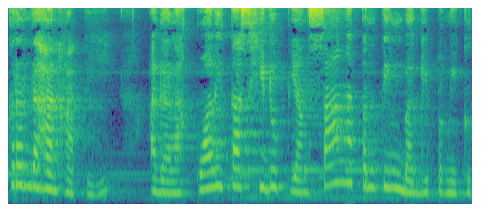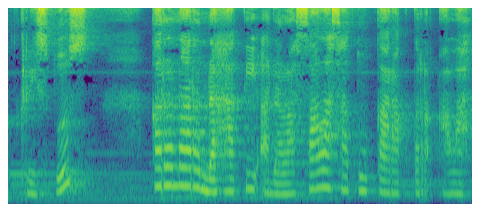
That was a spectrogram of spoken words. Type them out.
Kerendahan hati adalah kualitas hidup yang sangat penting bagi pengikut Kristus, karena rendah hati adalah salah satu karakter Allah.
